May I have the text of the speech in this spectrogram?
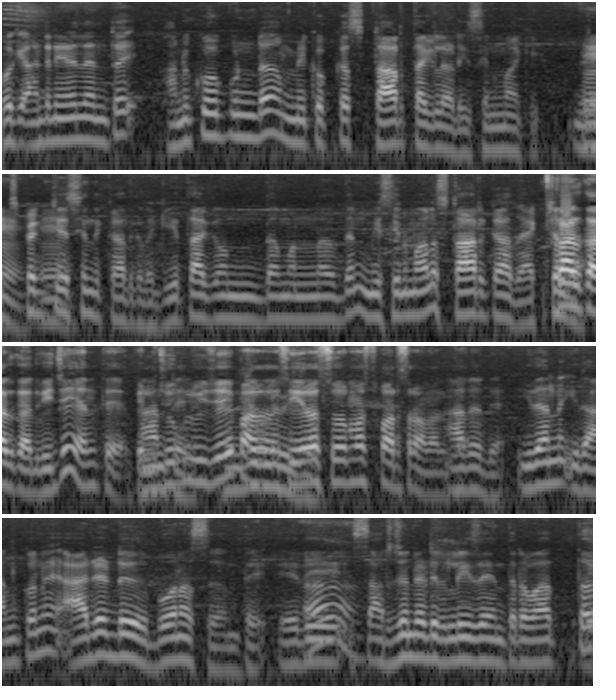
ఓకే అంటే నేను ఏంటంటే అనుకోకుండా మీకు ఒక స్టార్ తగిలాడు ఈ సినిమాకి. మీరు ఎక్స్పెక్ట్ చేసింది కాదు కదా గీతా గోవిందం అన్నది మీ సినిమాలో స్టార్ కాదు యాక్చువల్ కాదు కాదు కాదు విజయ్ అంతే. విజయ్ పరశురామ్ అదే అదే. ఇదన్న ఇది అనుకుని యాడెడ్ బోనస్ అంతే. ఏది అర్జున్ రెడ్డి రిలీజ్ అయిన తర్వాత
